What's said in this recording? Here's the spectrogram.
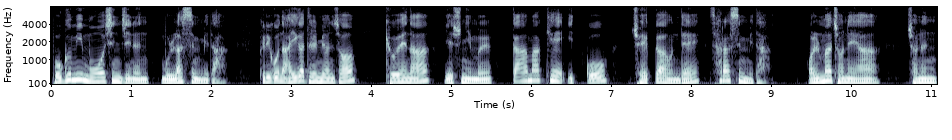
복음이 무엇인지는 몰랐습니다. 그리고 나이가 들면서 교회나 예수님을 까맣게 잊고 죄 가운데 살았습니다. 얼마 전에야 저는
